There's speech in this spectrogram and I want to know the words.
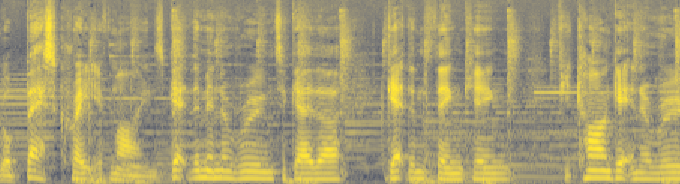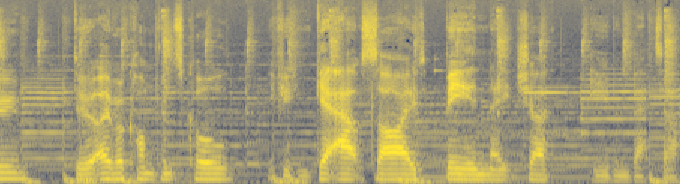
your best creative minds. Get them in a room together, get them thinking. If you can't get in a room, do it over a conference call. If you can get outside, be in nature, even better.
